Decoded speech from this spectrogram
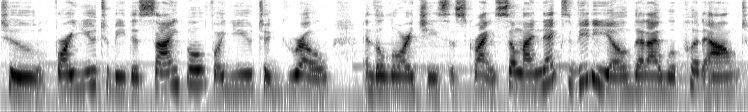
to for you to be disciple, for you to grow in the Lord Jesus Christ. So my next video that I will put out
